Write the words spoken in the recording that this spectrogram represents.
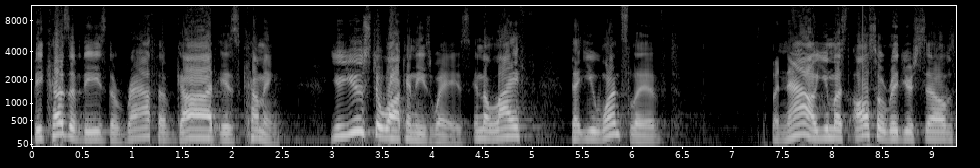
Because of these, the wrath of God is coming. You used to walk in these ways, in the life that you once lived, but now you must also rid yourselves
